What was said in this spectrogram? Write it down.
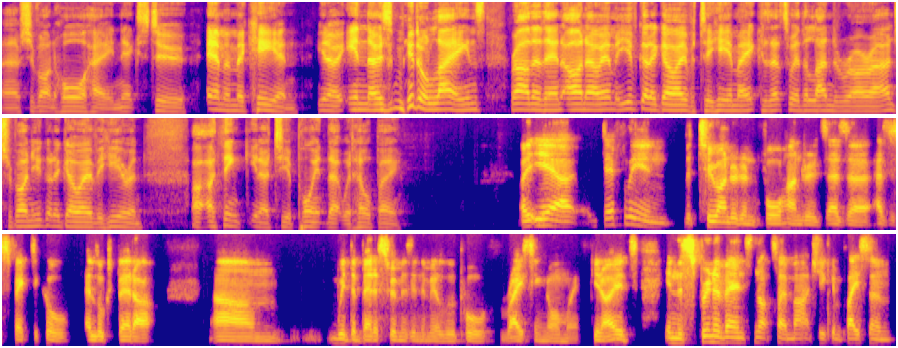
uh, Siobhan Haughey next to Emma McKeon, you know, in those middle lanes rather than, oh no, Emma, you've got to go over to here, mate, because that's where the London are. And Siobhan, you've got to go over here. And I think, you know, to your point, that would help, eh? Uh, yeah, definitely in the 200 and 400s as a as a spectacle, it looks better um, with the better swimmers in the middle of the pool racing normally. You know, it's in the sprint events, not so much. You can play some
